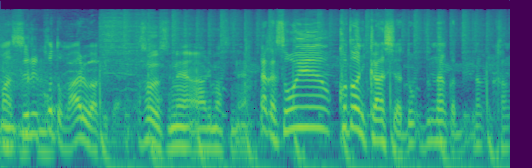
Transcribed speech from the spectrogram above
まあすることもあるわけじゃないですか。そうですねありますねなんかそういうことに関してはどどなんかなんかかん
